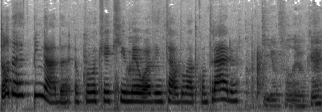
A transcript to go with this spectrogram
toda respingada. Eu coloquei aqui o meu avental do lado contrário. E eu falei o quê?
